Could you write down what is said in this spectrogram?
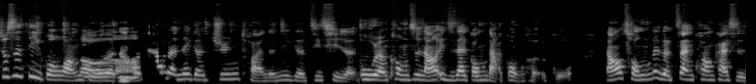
就是帝国亡国了，然后他们那个军团的那个机器人无人控制，然后一直在攻打共和国，然后从那个战况开始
